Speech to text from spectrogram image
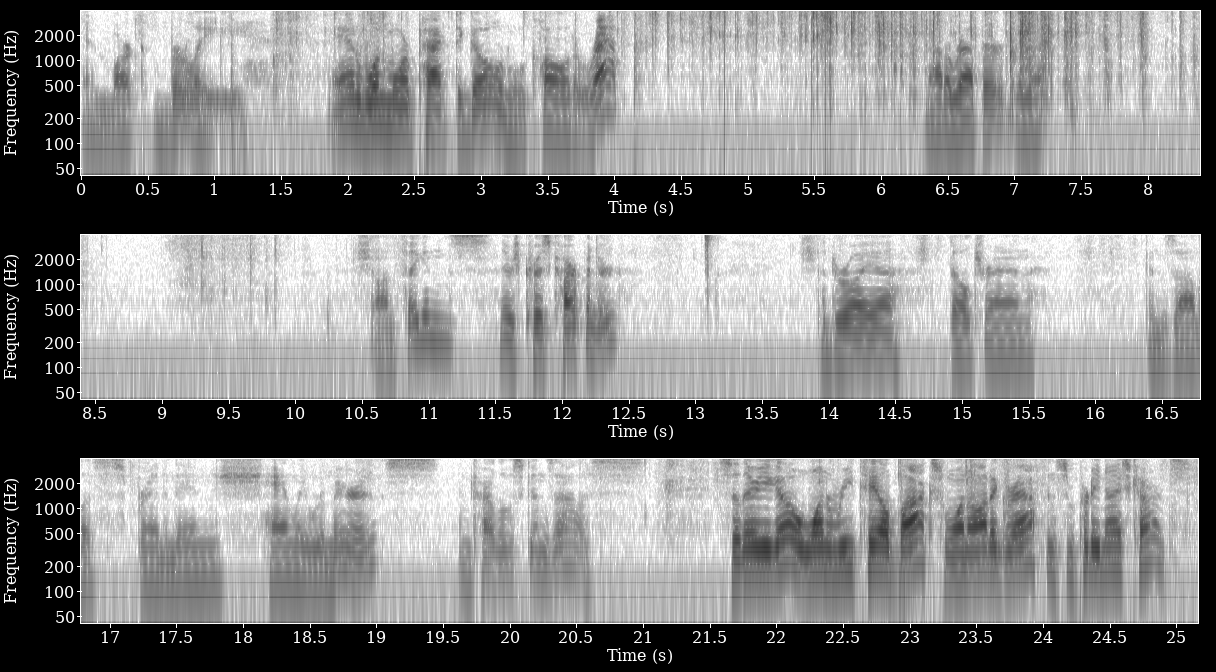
and Mark Buehrle. And one more pack to go, and we'll call it a wrap. Not a wrapper, but a wrap. Chone Figgins. There's Chris Carpenter. Pedroia, Beltran, Gonzalez, Brandon Inge, Hanley Ramirez, and Carlos Gonzalez. So there you go. One retail box, one autograph, and some pretty nice cards.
